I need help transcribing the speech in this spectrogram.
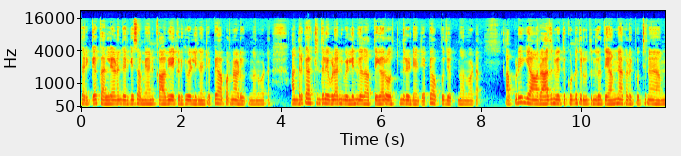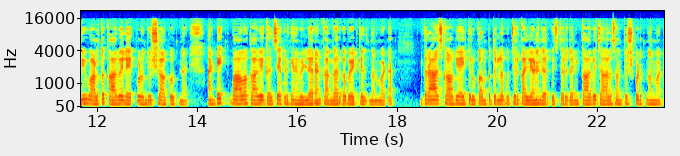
సరిగ్గా కళ్యాణం జరిగే సమయానికి కావ్య ఎక్కడికి వెళ్ళిందని చెప్పి అపర్ణ అడుగుతుంది అనమాట అందరికీ అక్షింతలు ఇవ్వడానికి వెళ్ళింది కదా అత్తయ్య గారు వస్తుంది రండి అని చెప్పి అప్పు చెప్తుంది అనమాట అప్పుడు ఆ రాజుని వెతుక్కుంటూ తిరుగుతుంది కదా ఏమని అక్కడికి వచ్చిన యామ్ని వాళ్ళతో కావ్య లేకపోవడం చూసి షాక్ అవుతున్నాడు అంటే బావ కావ్య కలిసి ఎక్కడికైనా వెళ్ళారని కంగారుగా బయటకు వెళ్తుంది అనమాట ఇంకా రాజ్ కావ్య ఇద్దరు కంపతుల్లో కూర్చొని కళ్యాణం జరిపిస్తారు. దానికి కావ్య చాలా సంతోషపడుతుంది అనమాట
